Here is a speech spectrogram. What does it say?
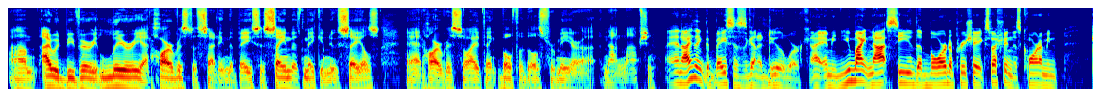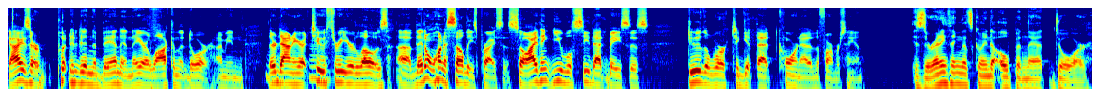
um, I would be very leery at harvest of setting the basis. Same with making new sales at harvest. So I think both of those for me are uh, not an option. And I think the basis is going to do the work. I, I mean, you might not see the board appreciate, especially in this corn. I mean guys are putting it in the bin and they are locking the door. I mean, they're down here at two, mm. three year lows. Uh, they don't want to sell these prices. So I think you will see that basis do the work to get that corn out of the farmer's hand. Is there anything that's going to open that door?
